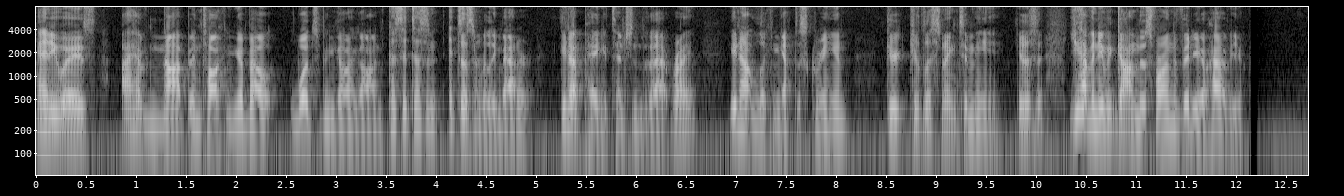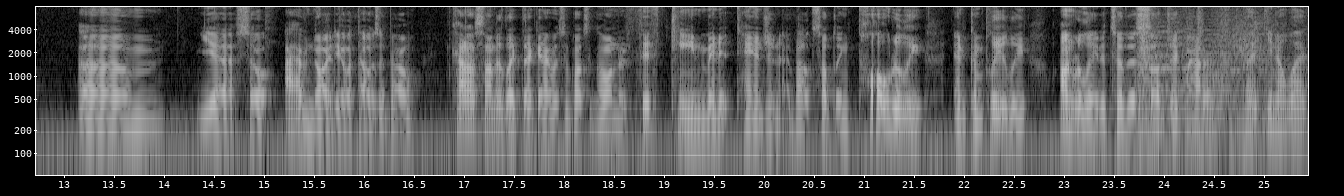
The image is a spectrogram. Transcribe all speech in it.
Anyways, I have not been talking about what's been going on cuz it doesn't it doesn't really matter. You're not paying attention to that, right? You're not looking at the screen. You're you're listening to me. You're listening. You haven't even gotten this far in the video, have you? Um yeah, so I have no idea what that was about kind of sounded like that guy was about to go on a 15 minute tangent about something totally and completely unrelated to this subject matter. But you know what?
